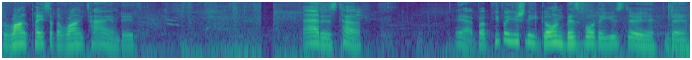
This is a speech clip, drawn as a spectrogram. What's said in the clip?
the wrong place at the wrong time, dude. That is tough. Yeah, but people usually go invisible. They use their their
